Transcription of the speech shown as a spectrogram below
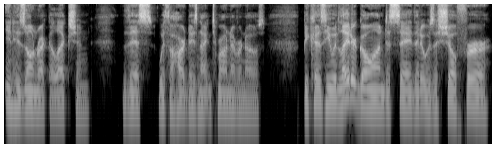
in his own recollection this with a hard day's night and tomorrow never knows. Because he would later go on to say that it was a chauffeur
